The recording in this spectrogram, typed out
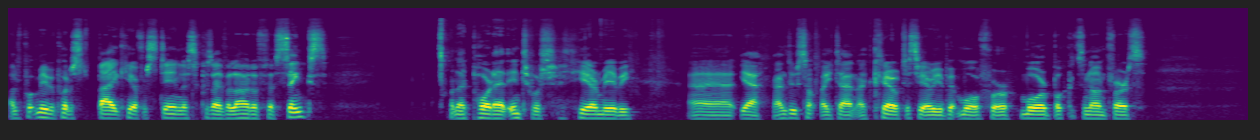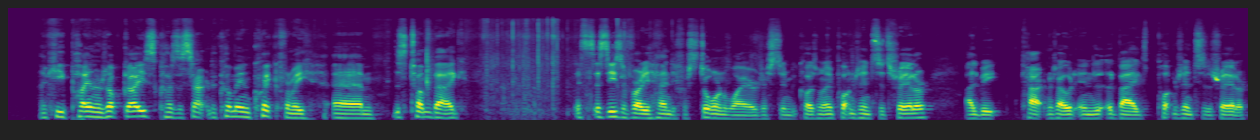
I'll put maybe put a bag here for stainless because I have a lot of uh, sinks, and I pour that into it here maybe. Uh, yeah, I'll do something like that. And I'll clear out this area a bit more for more buckets and non-ferrous. I keep piling it up, guys, because it's starting to come in quick for me. Um, this tum bag, it's, it's, these are very handy for storing wire just in because when I put it into the trailer, I'll be carting it out in little bags, putting it into the trailer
